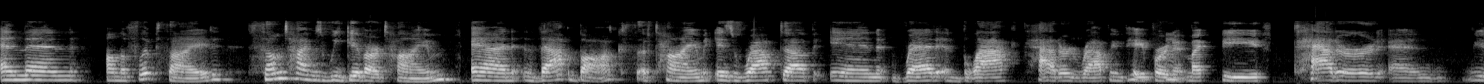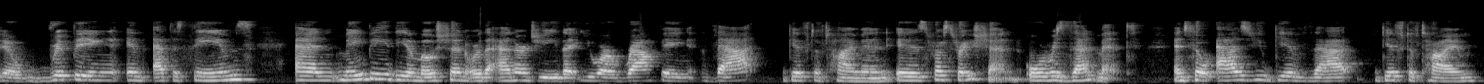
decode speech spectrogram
And then on the flip side, sometimes we give our time and that box of time is wrapped up in red and black tattered wrapping paper and it mm. might be tattered and you know ripping in at the seams. And maybe the emotion or the energy that you are wrapping that gift of time in is frustration or resentment. And so as you give that gift of time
